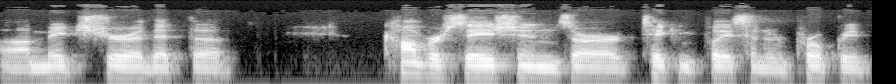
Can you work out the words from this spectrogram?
uh, make sure that the conversations are taking place at an appropriate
